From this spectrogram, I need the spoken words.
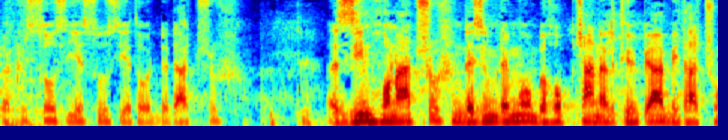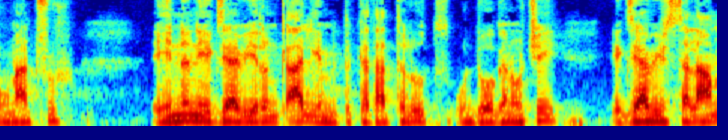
በክርስቶስ ኢየሱስ የተወደዳችሁ እዚህም ሆናችሁ እንደዚሁም ደግሞ በሆፕ ቻናል ኢትዮጵያ ቤታችሁ ሆናችሁ ይህንን የእግዚአብሔርን ቃል የምትከታተሉት ውድ ወገኖቼ የእግዚአብሔር ሰላም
